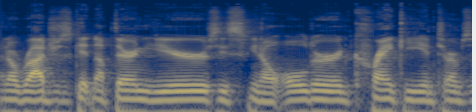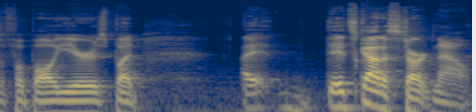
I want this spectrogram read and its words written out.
I know Rodgers is getting up there in years. He's, you know, older and cranky in terms of football years, but I, it's got to start now.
